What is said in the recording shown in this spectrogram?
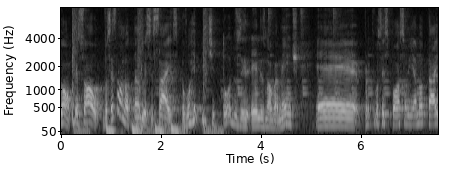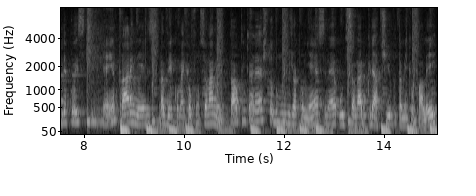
Bom, pessoal, vocês estão anotando esses sites? Eu vou repetir todos eles novamente é, para que vocês possam ir anotar e depois é, entrarem neles para ver como é que é o funcionamento. Tá? O Pinterest todo mundo já conhece, né? O dicionário criativo também que eu falei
